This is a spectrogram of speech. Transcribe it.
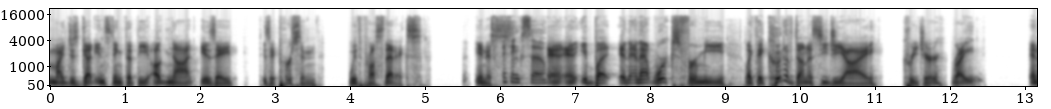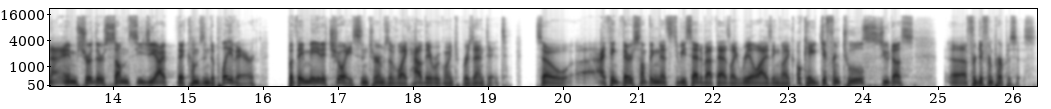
my just gut instinct that the ugnaught is a is a person with prosthetics in a i think so. And, and it, but and, and that works for me. Like they could have done a cgi creature right? And I, i'm sure there's some cgi that comes into play there but they made a choice in terms of like how they were going to present it. So uh, i think there's something that's to be said about that is like realizing like okay different tools suit us uh, for different purposes.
